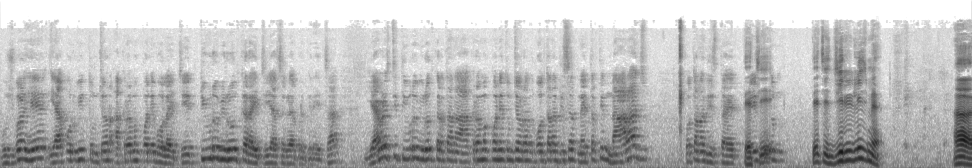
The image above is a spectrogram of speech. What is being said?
भुजबळ हे यापूर्वी तुमच्यावर आक्रमकपणे बोलायचे तीव्र विरोध करायचे या सगळ्या प्रक्रियेचा. यावेळेस ती तीव्र विरोध करताना आक्रमकपणे तुमच्यावर बोलताना दिसत नाही तर ते नाराज होताना दिसत आहेत त्याची त्याची जी रिलीज मी हा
